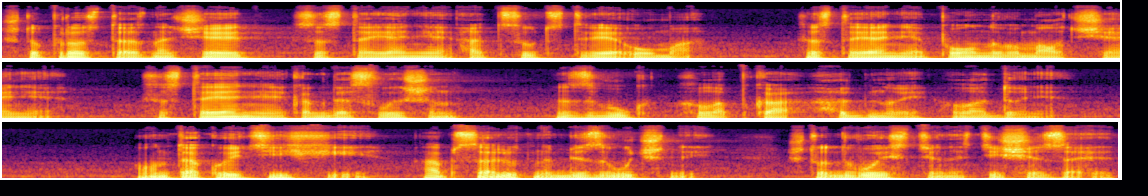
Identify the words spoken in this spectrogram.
что просто означает состояние отсутствия ума, состояние полного молчания, состояние, когда слышен звук хлопка одной ладони. Он такой тихий, абсолютно беззвучный, что двойственность исчезает.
